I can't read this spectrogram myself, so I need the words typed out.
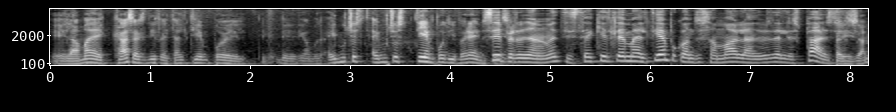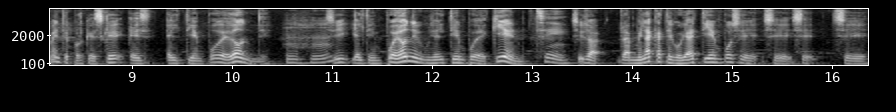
el ama de casa es diferente al tiempo del, digamos, hay muchos, hay muchos tiempos diferentes. Sí, pero ya no metiste aquí el tema del tiempo cuando estamos hablando del espacio. Precisamente, porque es que es el tiempo de dónde, ¿sí? Y el tiempo de dónde y el tiempo de quién. Sí. o sea, también la categoría de tiempo se, se, se, se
